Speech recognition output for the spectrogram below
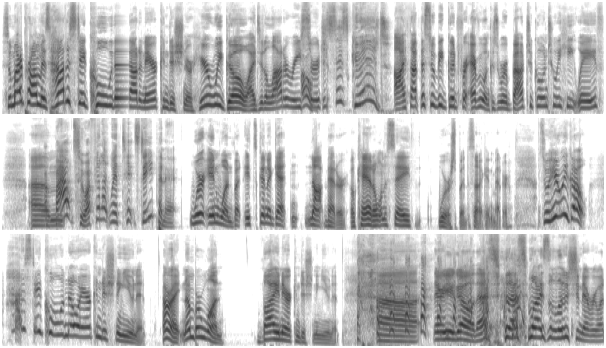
So, my problem is how to stay cool without an air conditioner. Here we go. I did a lot of research. Oh, this is good. I thought this would be good for everyone because we're about to go into a heat wave. Um, About to. I feel like we're tits deep in it. we're in one, but it's going to get not better. Okay. I don't want to say worse, but it's not getting better. So here we go. How to stay cool with no air conditioning unit. All right. Number one, buy an air conditioning unit. Uh, there you go. That's that's my solution, everyone.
